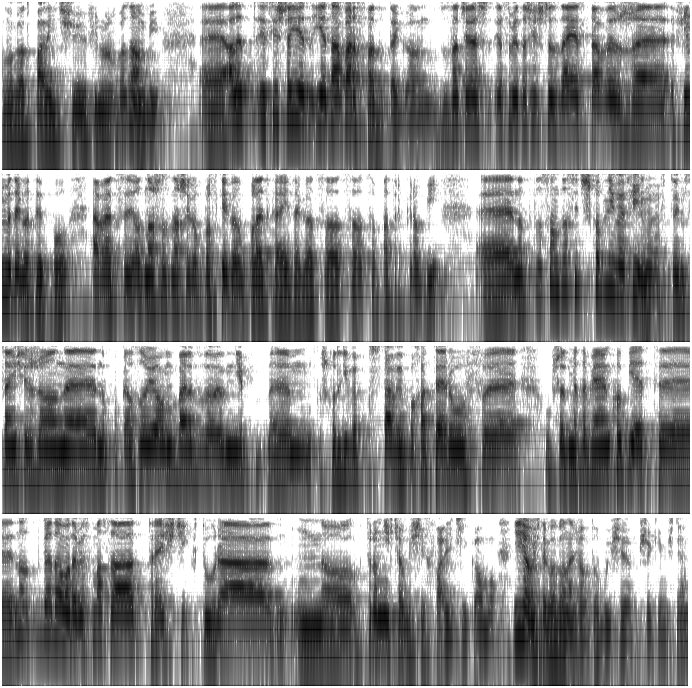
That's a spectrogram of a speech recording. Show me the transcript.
mogę odpalić film Robo Zombie. Ale jest jeszcze jed- jedna warstwa do tego. To znaczy, ja, sobie też jeszcze zdaję sprawę, że filmy tego typu, nawet odnosząc naszego polskiego poletka i tego, co, co, co Patryk robi, no to są dosyć szkodliwe filmy. W tym sensie, że one no, pokazują bardzo nie, szkodliwe postawy bohaterów, e, uprzedmiotawiają kobiety. No wiadomo, tam jest masa treści, która, no, którą nie chciałbyś się chwalić nikomu. Nie chciałbyś tego oglądać w autobusie przy kimś, nie?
